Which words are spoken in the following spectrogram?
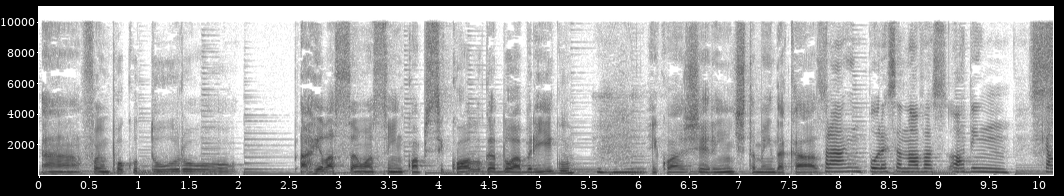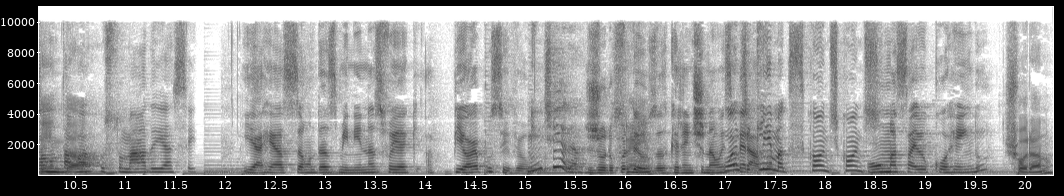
ah, foi um pouco duro a relação, assim, com a psicóloga do abrigo e com a gerente também da casa. Pra impor essa nova ordem que ela Sim, não estava dá. acostumada e aceitar. E a reação das meninas foi a pior possível. Mentira! Juro por Sim. Deus, a que a gente não O esperava. anticlímax, conte, conte. Uma saiu correndo, Chorando.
